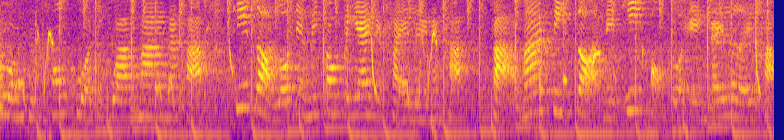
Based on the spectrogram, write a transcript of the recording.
รวมถึงห้องครัวที่กว้างมากนะคะ ที่จอดรถเนี่ยไม่ต้องไปแยกกับใครเลยนะคะ สามารถฟิกจอดในที่ของตัวเองได้เลยค่ะ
